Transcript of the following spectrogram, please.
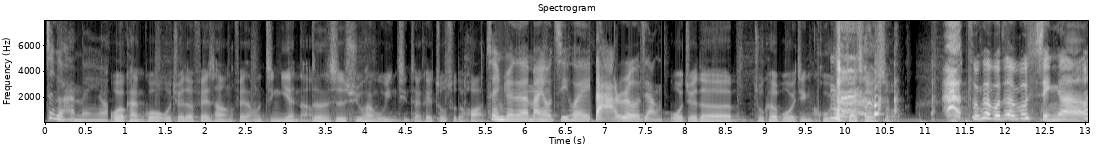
这个还没有。我有看过，我觉得非常非常的惊艳啊，真的是虚幻五引擎才可以做出的画质。所以你觉得蛮有机会大热这样？我觉得主克伯已经哭晕在厕所。祖克伯真的不行啊！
